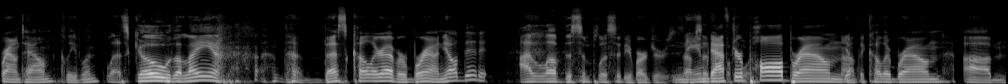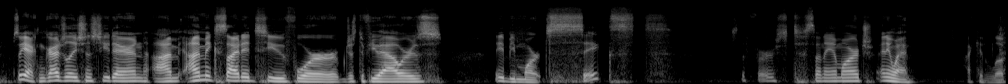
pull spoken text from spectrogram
Browntown, Cleveland. Let's go the land. the best color ever, brown. Y'all did it. I love the simplicity of our jerseys. Named after before. Paul Brown, not Yep. the color brown. Um, so yeah, congratulations to you, Darren. I'm I'm excited to for just a few hours, maybe March sixth. It's the first Sunday in March. Anyway, I can look.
